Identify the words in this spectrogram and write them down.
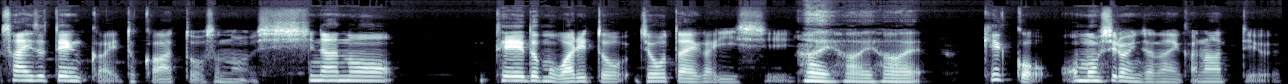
サイズ展開とか、あとその品の程度も割と状態がいいし、はいはいはい。結構面白いんじゃないかなっていう、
